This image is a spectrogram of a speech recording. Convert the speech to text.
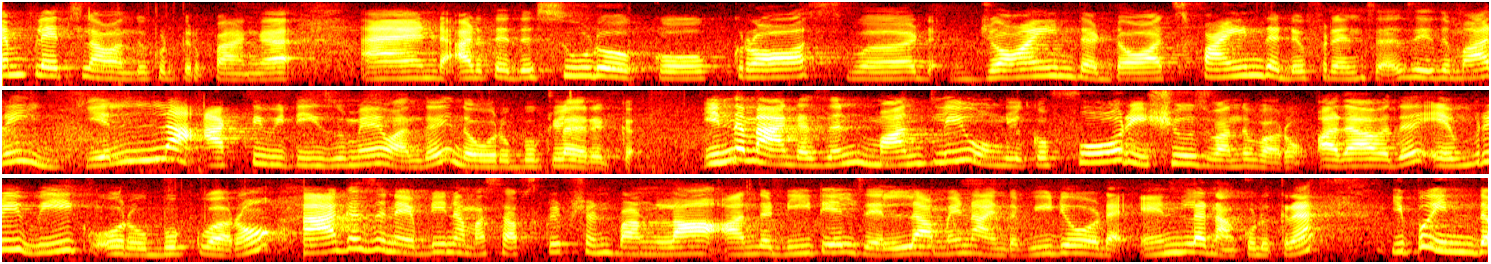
டெம்ப்ளேட்ஸ்லாம் வந்து கொடுத்துருப்பாங்க. அண்ட் அடுத்தது sudoku crossword join the dots find the differences இது மாதிரி எல்லா ஆக்டிவிட்டீஸுமே வந்து இந்த ஒரு புக்கில் இருக்குது இந்த மேகசின் மந்த்லி உங்களுக்கு ஃபோர் இஷ்யூஸ் வந்து வரும். அதாவது எவ்ரி வீக் ஒரு புக் வரும். மேகசின் எப்படி நம்ம சப்ஸ்கிரிப்ஷன் பண்ணலாம்? அந்த டீட்டெயில்ஸ் எல்லாமே நான் இந்த வீடியோவோட எண்டில் நான் கொடுக்குறேன். இப்போ இந்த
